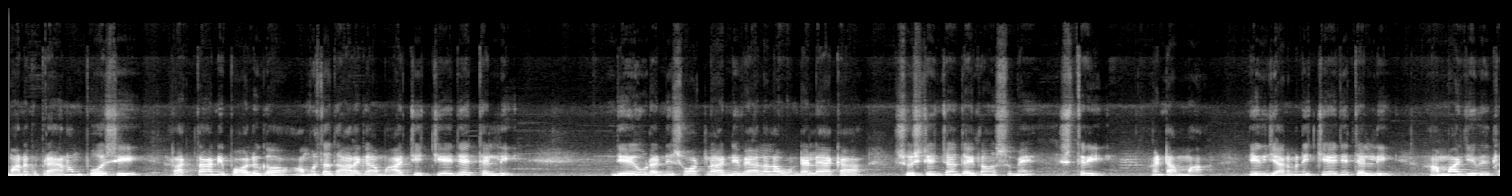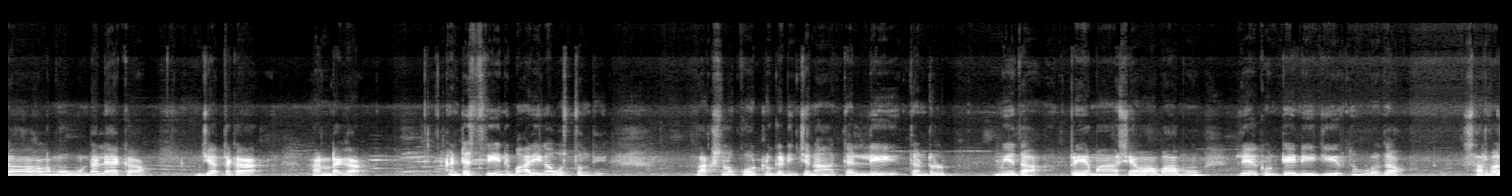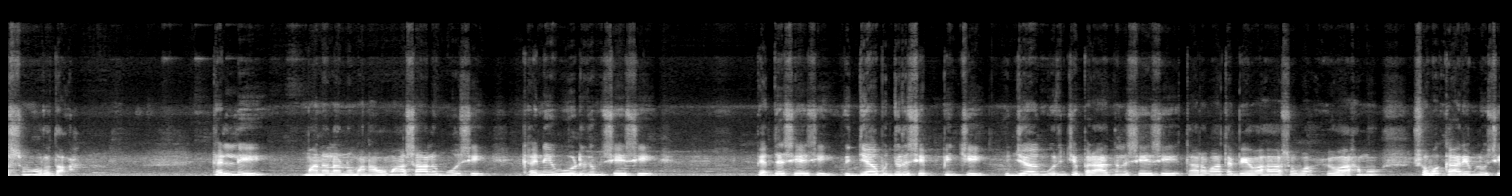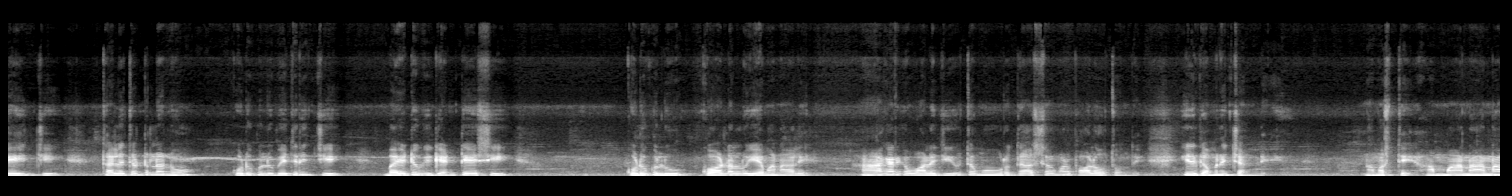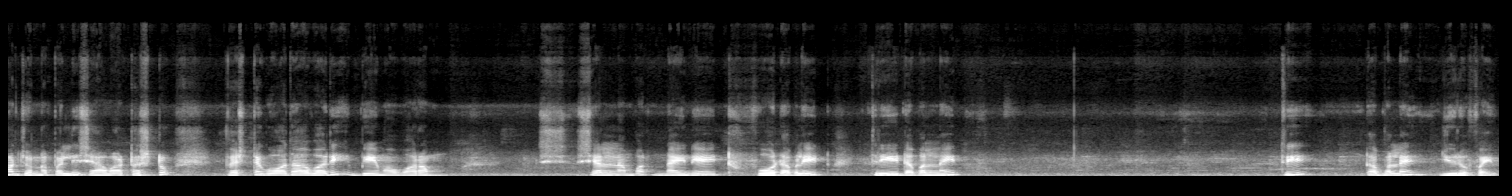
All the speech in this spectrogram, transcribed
మనకు ప్రాణం పోసి రక్తాన్ని పాలుగా అమృతధారగా మార్చిచ్చేదే తల్లి. దేవుడు అన్ని చోట్ల అన్ని వేళలా ఉండలేక సృష్టించిన దైవాంశమే స్త్రీ అంటే అమ్మ. నీకు జన్మనిచ్చేది తల్లి. అమ్మ జీవితకాలము ఉండలేక జతగా అండగా అంటే స్త్రీని భారీగా వస్తుంది. లక్షల కోట్లు గడించిన తల్లి తండ్రుల మీద ప్రేమ శవాభావం లేకుంటే నీ జీవితం వృధా. సర్వస్వం వృధా. తల్లి మనలను మన అవమాసాలు మోసి కని ఊడిగం చేసి పెద్ద చేసి విద్యాబుద్ధులు చెప్పించి ఉద్యోగం గురించి ప్రార్థన చేసి తర్వాత వివాహ శుభ వివాహము శుభకార్యములు చేయించి తల్లిదండ్రులను కొడుకులు బెదిరించి బయటకు గంటేసి కొడుకులు కోడళ్ళు ఏమనాలి? ఆఖరికి వాళ్ళ జీవితము వృద్ధాశ్రమం పాలవుతుంది. ఇది గమనించండి. నమస్తే. అమ్మా నాన్న Jonnapalli Seva trust west Godavari Bhimavaram. Cell number nine eight four double eight three double nine three double nine zero five.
